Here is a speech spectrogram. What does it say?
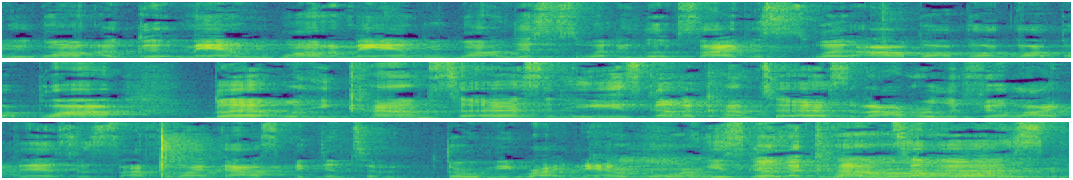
we want a good man, we want a man, we want this is what he looks like, this is what all blah blah blah blah blah. But when he comes to us, and he's gonna come to us, and I really feel like this. I feel like God's speaking to through me right now. On, he's gonna come to us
